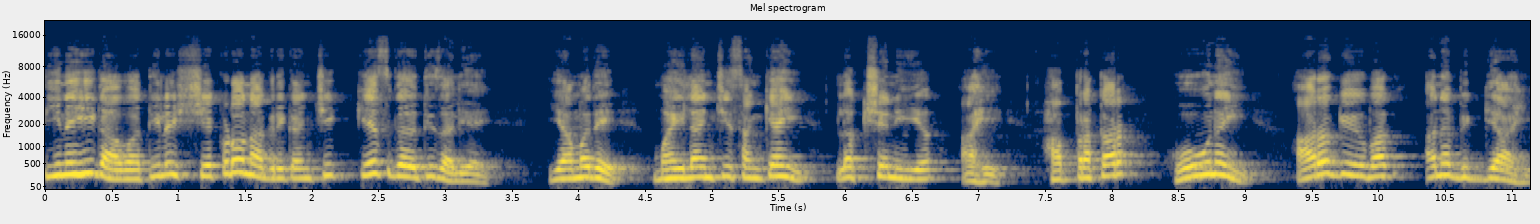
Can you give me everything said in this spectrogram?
तीनही गावातील शेकडो नागरिकांची केस गळती झाली आहे. यामध्ये महिलांची संख्याही लक्षणीय आहे. हा प्रकार होऊनही आरोग्य विभाग अनभिज्ञ आहे.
